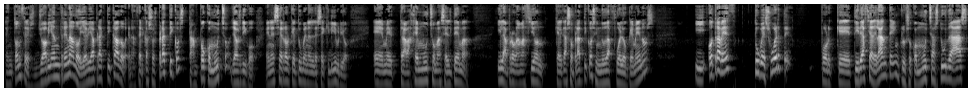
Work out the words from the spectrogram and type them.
Entonces, yo había entrenado y había practicado en hacer casos prácticos, tampoco mucho, ya os digo, en ese error que tuve en el desequilibrio, eh, me trabajé mucho más el tema y la programación que el caso práctico, sin duda fue lo que menos. Y otra vez tuve suerte porque tiré hacia adelante, incluso con muchas dudas,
